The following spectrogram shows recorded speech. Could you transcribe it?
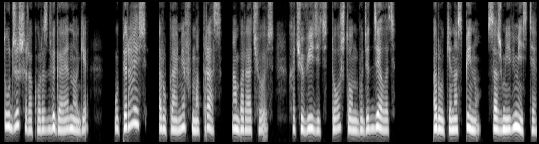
тут же широко раздвигая ноги. Упираюсь руками в матрас, оборачиваюсь. Хочу видеть то, что он будет делать. Руки на спину, сожми вместе.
